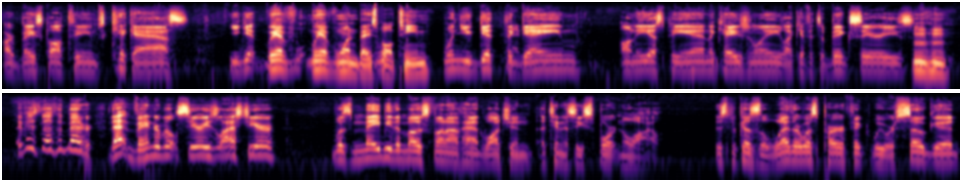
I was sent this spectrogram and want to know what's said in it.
Our baseball teams kick ass. You get We have we have one baseball team. when you get the game on ESPN occasionally, like if it's a big series. Mm-hmm. Like, there's nothing better. That Vanderbilt series last year was maybe the most fun I've had watching a Tennessee sport in a while. Just because the weather was perfect, we were so good.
